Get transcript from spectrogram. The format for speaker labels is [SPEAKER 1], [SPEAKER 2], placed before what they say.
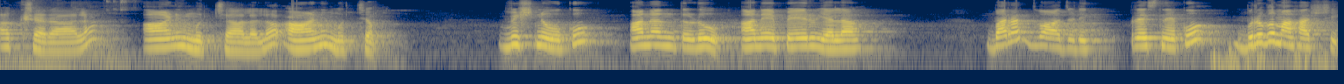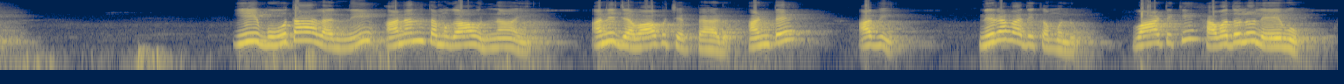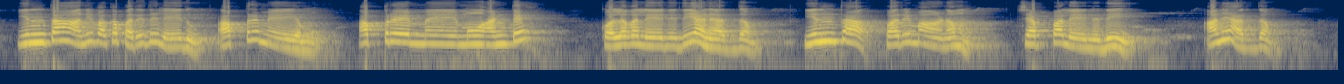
[SPEAKER 1] అక్షరాల ఆణిముత్యాలలో ఆణిముత్యం. విష్ణువుకు అనంతుడు అనే పేరు ఎలా? భరద్వాజుడి ప్రశ్నకు భృగు మహర్షి ఈ భూతాలన్నీ అనంతముగా ఉన్నాయి అని జవాబు చెప్పాడు. అంటే అవి నిరవధికములు. వాటికి అవధులు లేవు. ఇంత అని ఒక పరిధి లేదు. అప్రమేయము. అప్రమేయము అంటే కొలవలేనిది అని అర్థం. ఇంత పరిమాణం చెప్పలేనిది అని అర్థం.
